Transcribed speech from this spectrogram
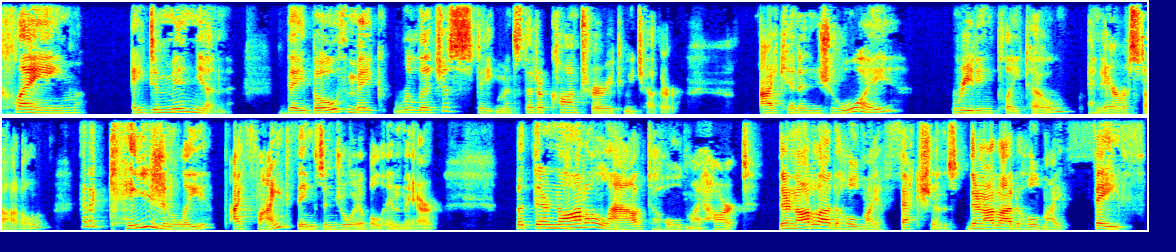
claim a dominion. They both make religious statements that are contrary to each other. I can enjoy reading Plato and Aristotle, and occasionally I find things enjoyable in there, but they're not allowed to hold my heart. They're not allowed to hold my affections. They're not allowed to hold my faith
